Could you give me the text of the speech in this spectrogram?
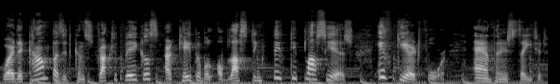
where the composite constructed vehicles are capable of lasting 50 plus years if cared for, Anthony stated.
